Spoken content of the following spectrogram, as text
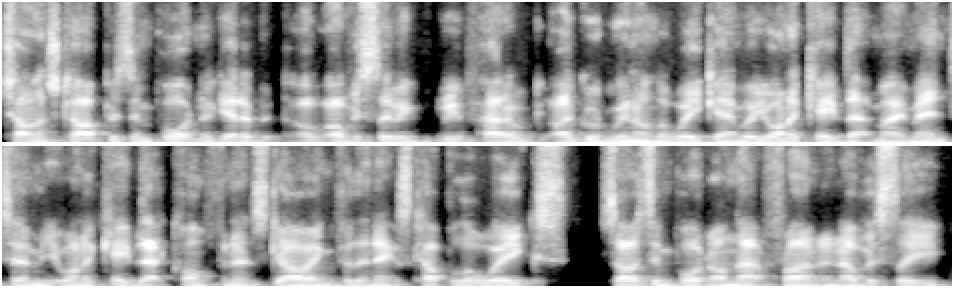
Challenge Cup, it's important to get a. Obviously, we, have had a, a, good win on the weekend, but you want to keep that momentum. You want to keep that confidence going for the next couple of weeks. So it's important on that front, and obviously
